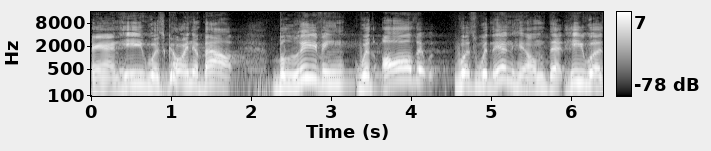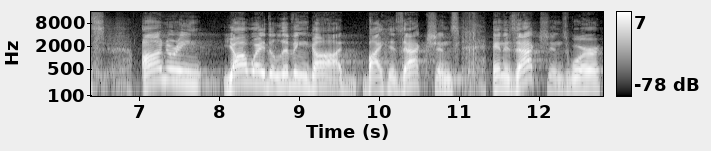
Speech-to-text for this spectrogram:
and he was going about believing with all that was within him that he was honoring Yahweh, the living God, by his actions. And his actions were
